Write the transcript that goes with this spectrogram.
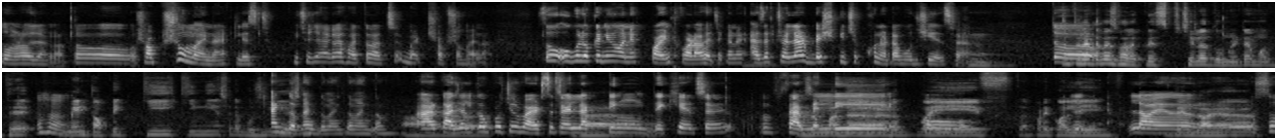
তোমরাও জানো। তো সব সময় না অ্যাটলিস্ট কিছু জায়গায় হয়তো আছে বাট সব সময় না। তো ওগুলোকে নিয়ে অনেক পয়েন্ট করা হয়েছে কারণ অ্যাজ এ ট্রেলার বেশ কিছুক্ষণ ওটা বুঝিয়েছে। তো বেশ ভালো। ক্রিস্প ছিল দু মিনিটের মধ্যে হুম। মেন টপিক কি কি নিয়ে সেটা বুঝিয়ে একদম একদম একদম একদম। আর কাজলকেও প্রচুর ভার্সেটাইল। অ্যাক্টিং দেখিয়েছে ফ্যামিলি wife, তারপরে কলিগ লয়ার সো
